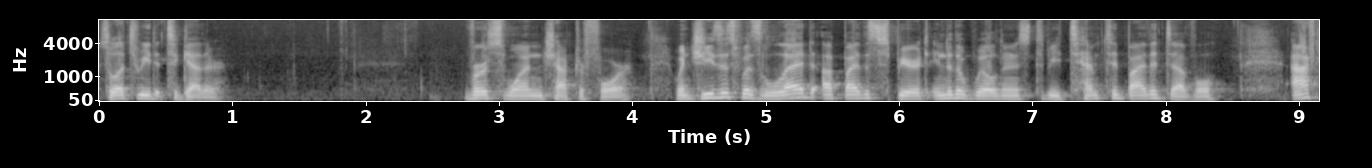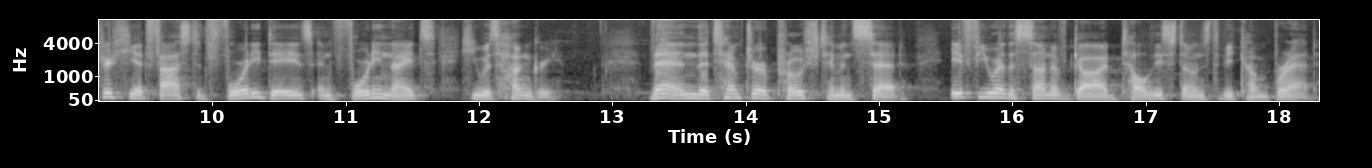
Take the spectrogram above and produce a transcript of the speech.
So let's read it together. Verse 1, chapter 4. When Jesus was led up by the Spirit into the wilderness to be tempted by the devil, after he had fasted 40 days and 40 nights, he was hungry. Then the tempter approached him and said, if you are the Son of God, tell these stones to become bread.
